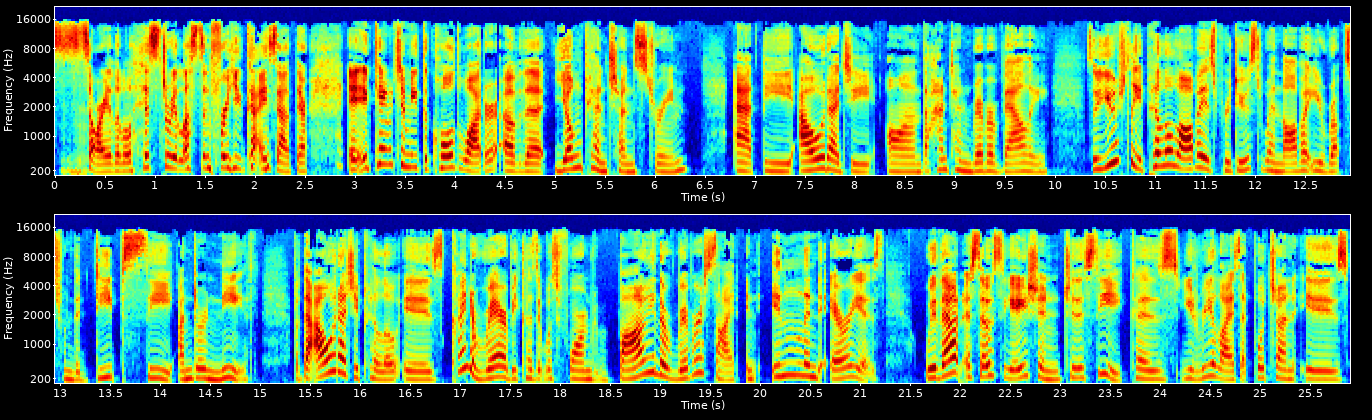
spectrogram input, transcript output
Sorry, a little history lesson for you guys out there. It came to meet the cold water of the Yeongpyeongcheon stream at the Auraji on the Hantan River Valley. So usually pillow lava is produced when lava erupts from the deep sea underneath. But the Auraji pillow is kind of rare because it was formed by the riverside in inland areas without association to the sea because you'd realize that Pocheon is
